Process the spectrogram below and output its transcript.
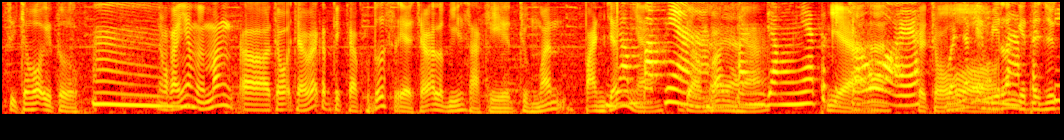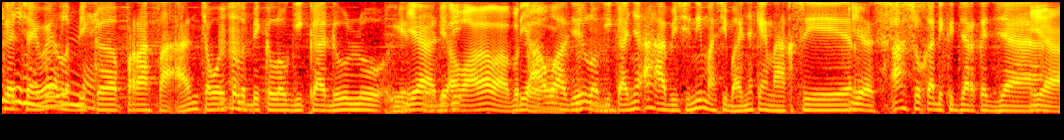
si cowok itu. Hmm. Nah, makanya memang eh, cowok cewek ketika putus ya cewek lebih sakit, cuman panjangnya, Dampaknya, dampaknya panjangnya tuh ke Iya, cowok ya. ke cowok. Banyak yang bilang Kenapa gitu juga cewek lebih deh? ke perasaan, cowok itu lebih ke logika dulu gitu. Iya, di awal-awal, Di betul. awal jadi logikanya ceritanya ah abis ini masih banyak yang naksir. Yes. Ah suka dikejar-kejar. Iya.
